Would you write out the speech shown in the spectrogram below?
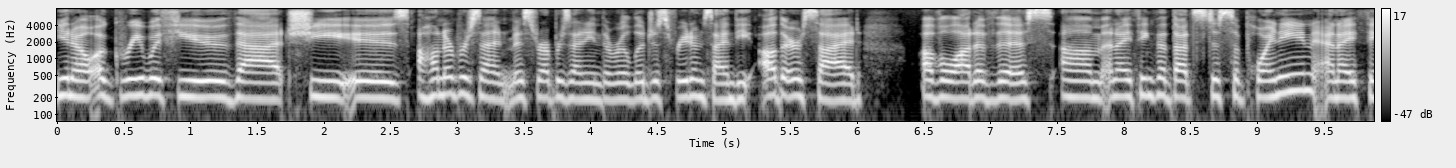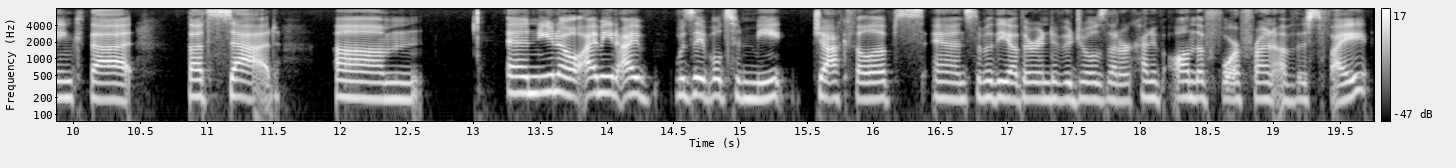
you know, agree with you that she is 100% misrepresenting the religious freedom side, the other side of a lot of this. Um, and I think that that's disappointing. And I think that that's sad. Um, and, you know, I mean, I was able to meet Jack Phillips and some of the other individuals that are kind of on the forefront of this fight.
